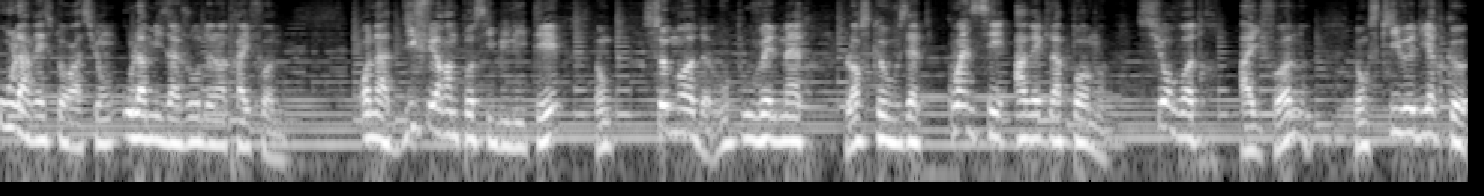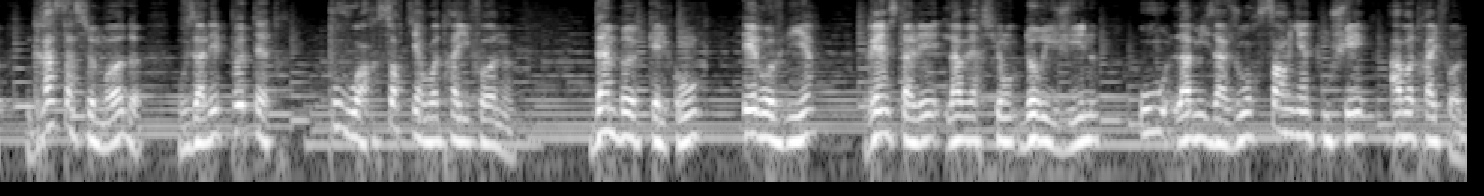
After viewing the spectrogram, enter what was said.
ou la restauration ou la mise à jour de notre iPhone. On a différentes possibilités. Donc ce mode, vous pouvez le mettre lorsque vous êtes coincé avec la pomme sur votre iPhone. Donc ce qui veut dire que grâce à ce mode, vous allez peut-être pouvoir sortir votre iPhone d'un bug quelconque et revenir réinstaller la version d'origine ou la mise à jour sans rien toucher à votre iPhone.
